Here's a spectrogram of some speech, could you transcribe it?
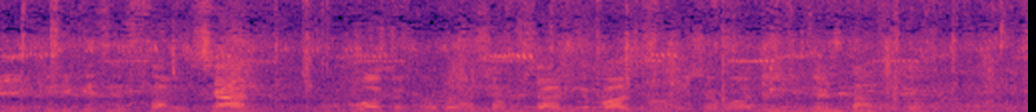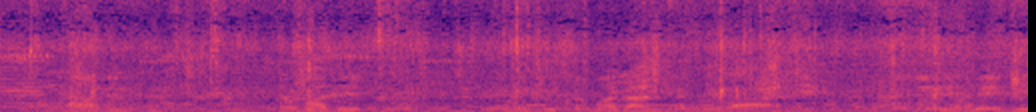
एक तरीके से शमशान हुआ करता था। शमशान के पास में हमेशा महादेव जी का स्थान होता था। महादेव जी समादेश यानी कि समाधान करने वाला। मैं ही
